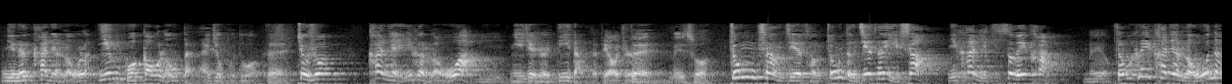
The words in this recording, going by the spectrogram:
你能看见楼了。英国高楼本来就不多，对就是说看见一个楼啊，嗯你这是低档的标志。对，没错。中上阶层、中等阶层以上，你看你思维看没有怎么可以看见楼呢？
